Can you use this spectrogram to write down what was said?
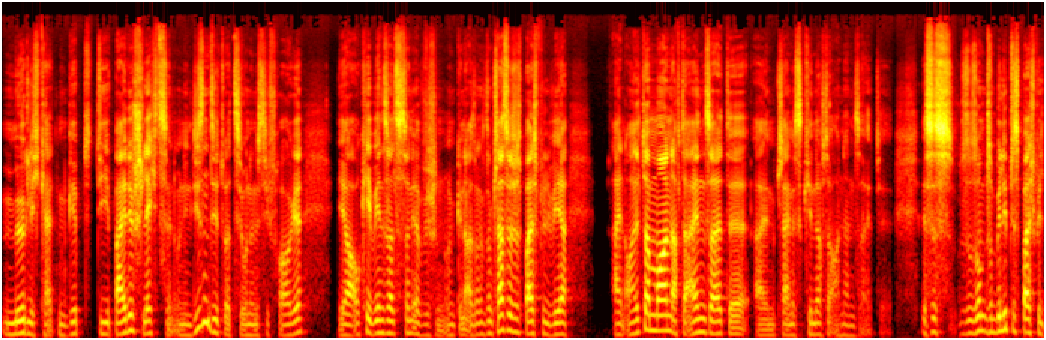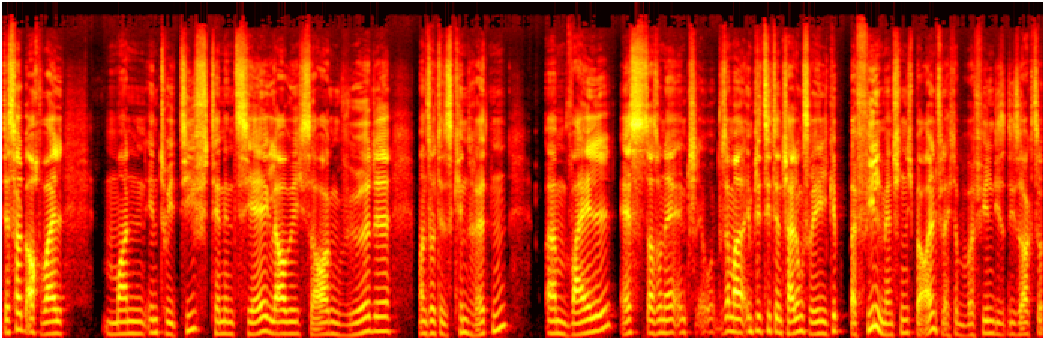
Möglichkeiten gibt, die beide schlecht sind. Und in diesen Situationen ist die Frage, ja, okay, wen soll es dann erwischen? Und genau, also ein klassisches Beispiel wäre ein alter Mann auf der einen Seite, ein kleines Kind auf der anderen Seite. Es ist so, so ein beliebtes Beispiel deshalb auch, weil man intuitiv tendenziell, glaube ich, sagen würde, man sollte das Kind retten, ähm, weil es da so eine sag mal, implizite Entscheidungsregel gibt, bei vielen Menschen, nicht bei allen vielleicht, aber bei vielen, die, die sagt so,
